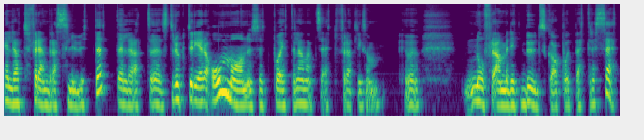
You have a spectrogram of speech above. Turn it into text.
eller att förändra slutet eller att eh, strukturera om manuset på ett eller annat sätt för att liksom, eh, nå fram med ditt budskap på ett bättre sätt.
